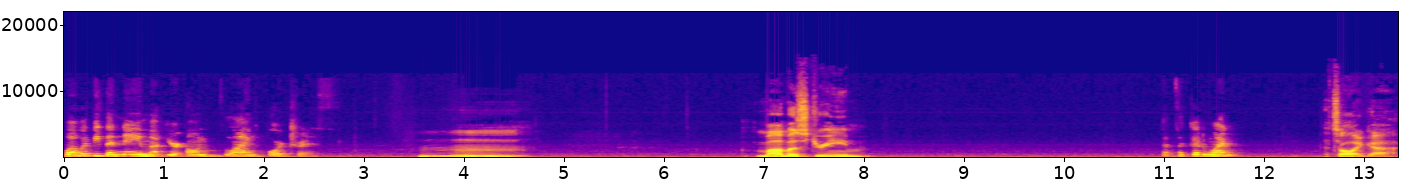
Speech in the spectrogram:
what would be the name of your own flying fortress? Hmm. Mama's Dream. That's a good one. That's all I got.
